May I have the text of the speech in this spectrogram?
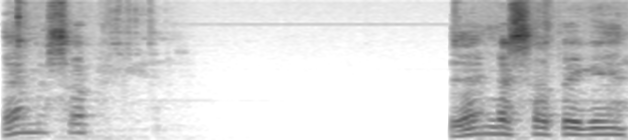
Did I mess up again? Did I mess up again?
